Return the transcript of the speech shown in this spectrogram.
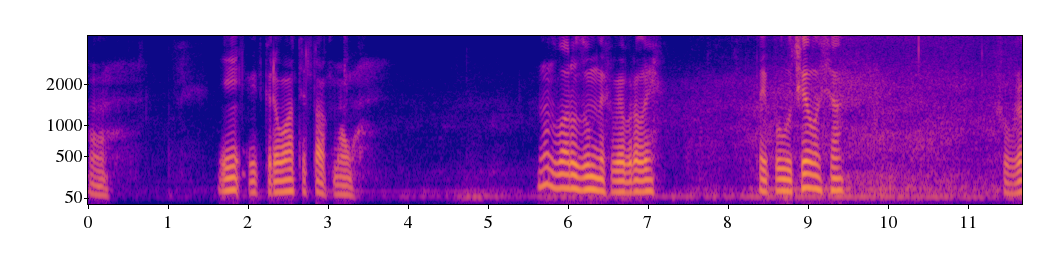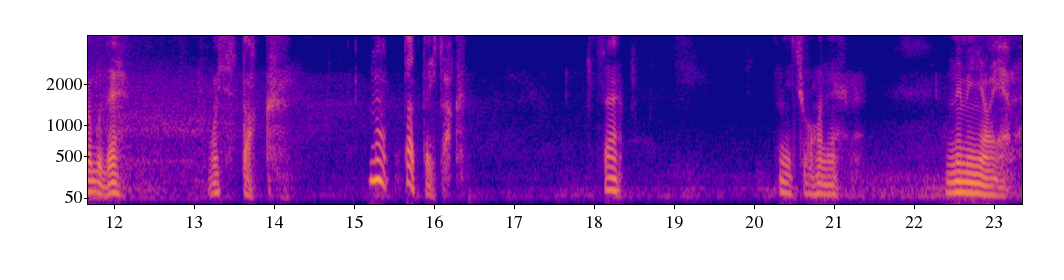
О. І відкривати так мав. Ну, два розумних вибрали. Та й вийшло, що вже буде ось так. Ну, так та й так. Це нічого не, не міняє.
